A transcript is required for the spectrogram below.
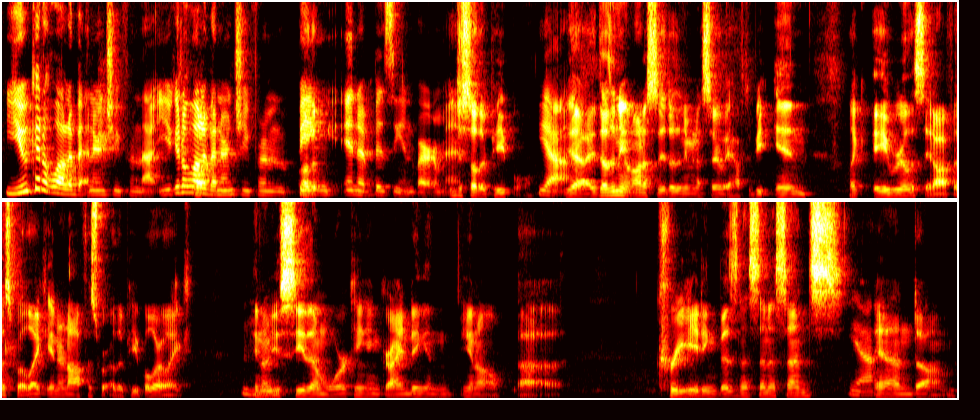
You get a lot of energy from that. You get a lot Well, of energy from being in a busy environment. just other people yeah. yeah it doesn't even honestly it doesn't even necessarily have to be in like a real estate office but like in an office where other people are like you know Mhm. you see them working and grinding and you know uh, creating business in a sense Yeah. and um,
